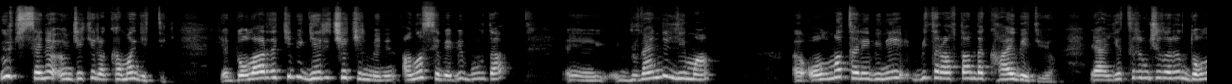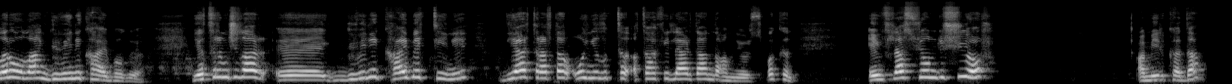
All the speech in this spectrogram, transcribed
3 sene önceki rakama gittik. Ya dolardaki bir geri çekilmenin ana sebebi burada e, güvenli liman olma talebini bir taraftan da kaybediyor. Yani yatırımcıların dolara olan güveni kayboluyor. Yatırımcılar e, güveni kaybettiğini diğer taraftan 10 yıllık ta- tahvillerden de anlıyoruz. Bakın Enflasyon düşüyor Amerika'da.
